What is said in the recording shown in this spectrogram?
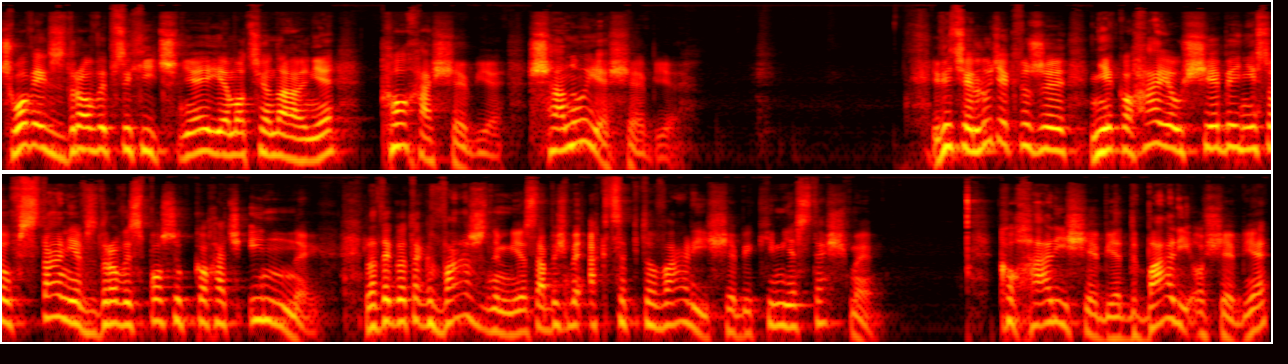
Człowiek zdrowy psychicznie i emocjonalnie kocha siebie, szanuje siebie. I wiecie, ludzie, którzy nie kochają siebie, nie są w stanie w zdrowy sposób kochać innych. Dlatego tak ważnym jest, abyśmy akceptowali siebie, kim jesteśmy. Kochali siebie, dbali o siebie,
